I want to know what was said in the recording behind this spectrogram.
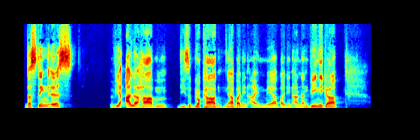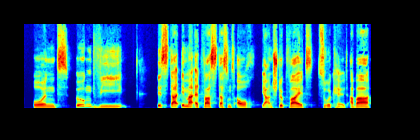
das Ding ist, wir alle haben diese Blockaden, ja, bei den einen mehr, bei den anderen weniger. Und irgendwie ist da immer etwas, das uns auch ja ein Stück weit zurückhält. Aber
